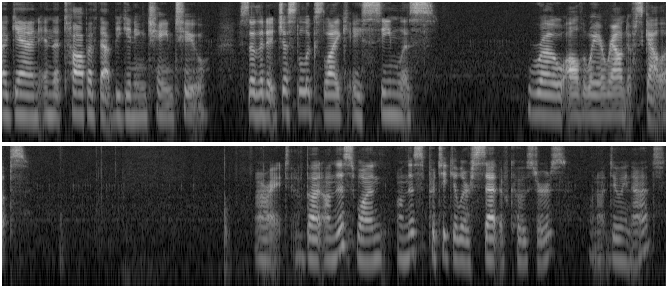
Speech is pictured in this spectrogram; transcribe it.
again in the top of that beginning chain two so that it just looks like a seamless row all the way around of scallops. All right, but on this one, on this particular set of coasters, we're not doing that.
